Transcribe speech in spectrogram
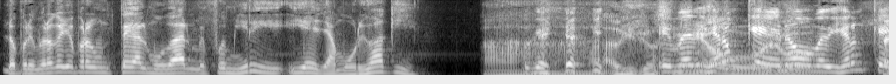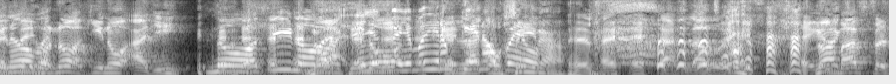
lo primero que yo pregunté al mudarme fue, mire, ¿y, y ella murió aquí? Ah, ay, Dios y me mío, dijeron que no, me dijeron que Él no. te dijo, pero- no, aquí no, allí. No, aquí no. No, aquí ellos, no, ellos me dijeron en que la no, pero cocina. En el master.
